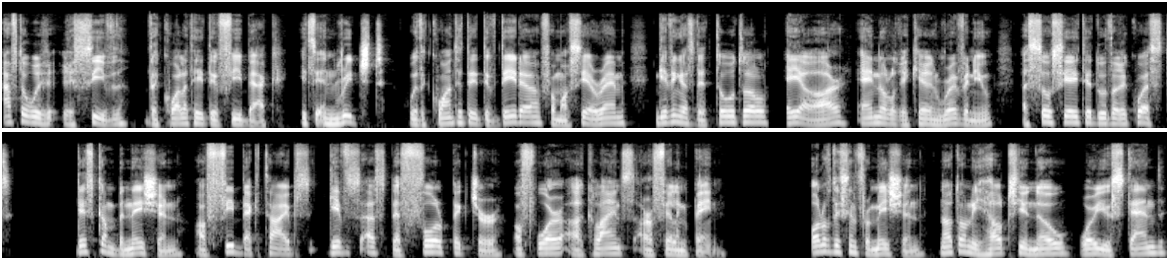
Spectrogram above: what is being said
After we received the qualitative feedback, it's enriched with quantitative data from our CRM, giving us the total ARR, annual recurring revenue, associated with the request. This combination of feedback types gives us the full picture of where our clients are feeling pain. All of this information not only helps you know where you stand,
